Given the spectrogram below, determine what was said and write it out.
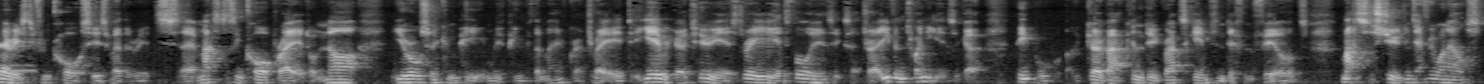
various different courses, whether it's uh, Masters Incorporated or not. You're also competing with people that may have graduated a year ago, two years, three years, four years, etc. Even 20 years ago, people go back and do grad schemes in different fields, master students, everyone else.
